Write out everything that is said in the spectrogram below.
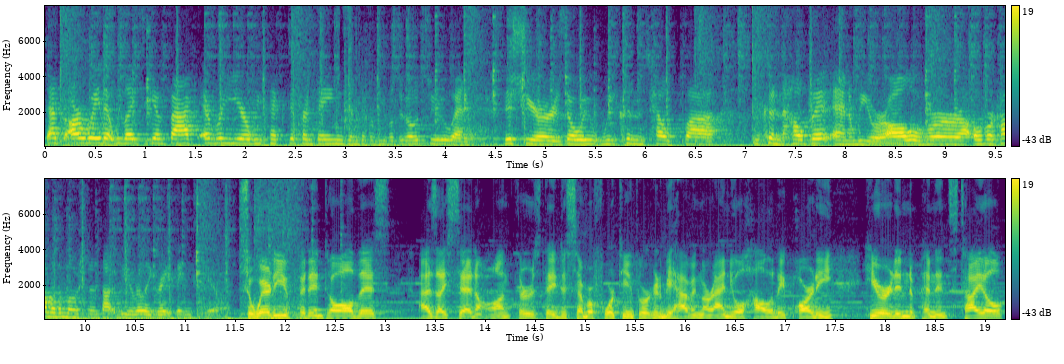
that's our way that we like to give back. Every year we pick different things and different people to go to, and this year, Zoe, we couldn't help uh, we couldn't help it and we were all over overcome with emotion and thought it'd be a really great thing to do. So where do you fit into all this? As I said, on Thursday, December 14th, we're gonna be having our annual holiday party here at Independence Title.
